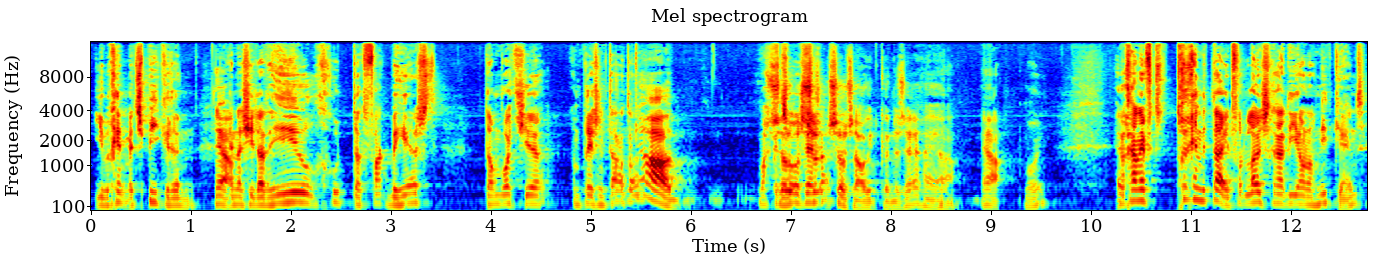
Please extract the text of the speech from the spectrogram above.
je begint met speakeren. En als je dat heel goed, dat vak beheerst, dan word je een presentator? Ja, Mag ik het zo, zeggen? Zo, zou je het kunnen zeggen, ja. ja. Mooi. Hey, we gaan even terug in de tijd voor de luisteraar die jou nog niet kent.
